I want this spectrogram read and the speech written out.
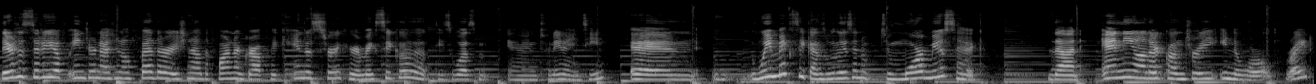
There's a study of international federation of the phonographic industry here in mexico that this was in 2019 and we mexicans we listen to more music than any other country in the world right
